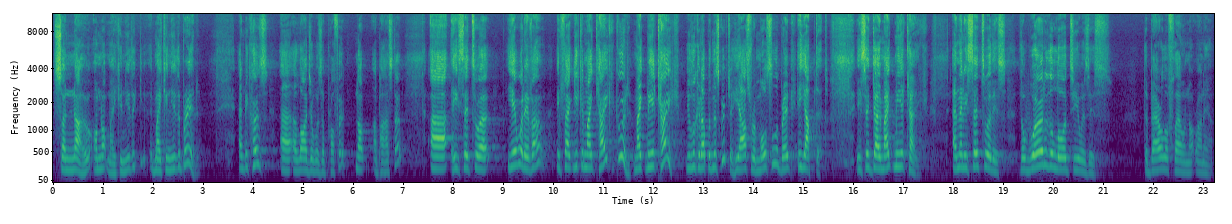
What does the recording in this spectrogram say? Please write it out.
So, no, I'm not making you the, making you the bread. And because uh, Elijah was a prophet, not a pastor, uh, he said to her, Yeah, whatever. In fact, you can make cake? Good. Make me a cake. You look it up in the scripture. He asked for a morsel of bread, he upped it. He said, Go make me a cake. And then he said to her this the word of the Lord to you is this the barrel of flour will not run out,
